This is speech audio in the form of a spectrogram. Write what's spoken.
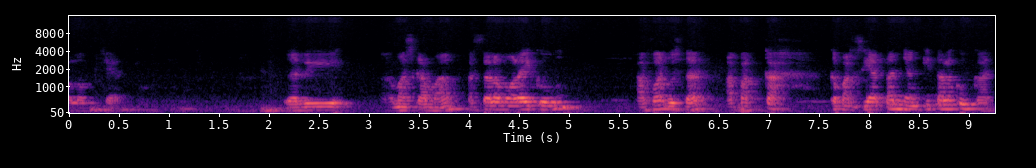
kolom chat dari Mas Kamal. Assalamualaikum. Afwan Ustaz, apakah kemaksiatan yang kita lakukan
